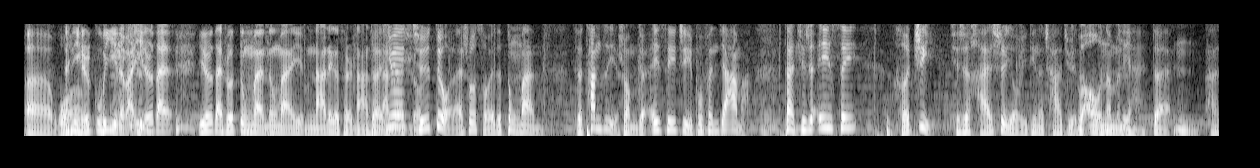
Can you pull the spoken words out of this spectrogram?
呃，我 你是故意的吧？一直在一直在说动漫，动漫，拿这个词儿拿出来说因为其实对我来说，所谓的动漫，就他们自己说嘛，就 A C G 不分家嘛，嗯但其实 A C 和 G 其实还是有一定的差距的。哇哦，那么厉害，对，嗯，啊，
